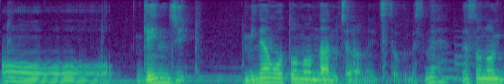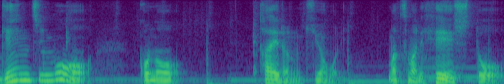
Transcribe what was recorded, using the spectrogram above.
源氏源のなんちゃらの一族ですねでその源氏もこの平清盛、まあ、つまり兵士と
